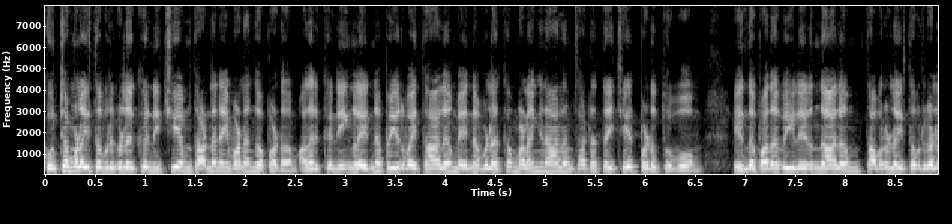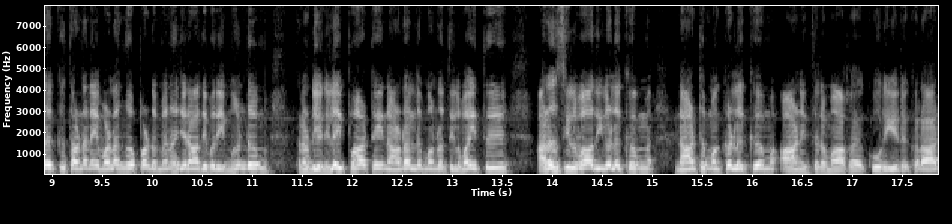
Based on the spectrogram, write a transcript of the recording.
குற்றமுளைத்தவர்களுக்கு நிச்சயம் தண்டனை வழங்கப்படும். அதற்கு நீங்கள் என்ன பெயர் வைத்தாலும் என்ன விளக்கம் வழங்கினாலும் சட்டத்தை செயற்படுத்துவோம். எந்த பதவியில் இருந்தாலும் தவறுழைத்தவர்களுக்கு தண்டனை வழங்கப்படும் என ஜனாதிபதி மீண்டும் தன்னுடைய நிலைப்பாட்டை நாடாளுமன்றத்தில் வைத்து அரசியல்வாதிகளுக்கும் நாட்டு மக்களுக்கும் ஆணித்தரமாக கூறியிருக்கிறார்.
